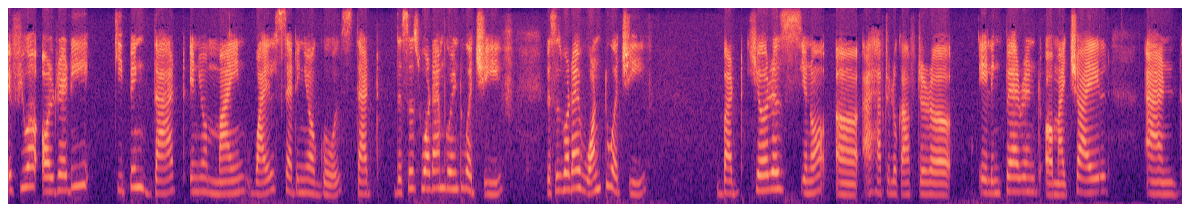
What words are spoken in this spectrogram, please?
if you are already keeping that in your mind while setting your goals, that this is what I'm going to achieve, this is what I want to achieve, but here is you know uh, i have to look after a ailing parent or my child and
